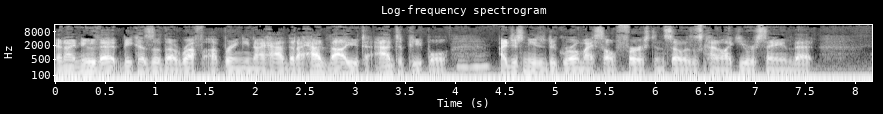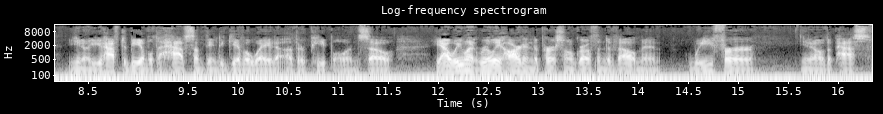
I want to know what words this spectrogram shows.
and I knew that because of the rough upbringing I had, that I had value to add to people. Mm-hmm. I just needed to grow myself first. And so it was kind of like you were saying that, you know, you have to be able to have something to give away to other people. And so, yeah, we went really hard into personal growth and development. We, for, you know, the past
